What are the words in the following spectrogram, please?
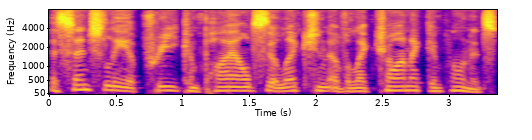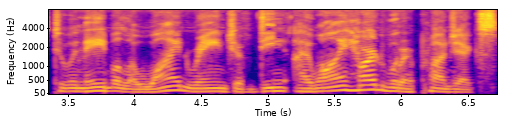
essentially a pre-compiled selection of electronic components to enable a wide range of DIY hardware projects.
